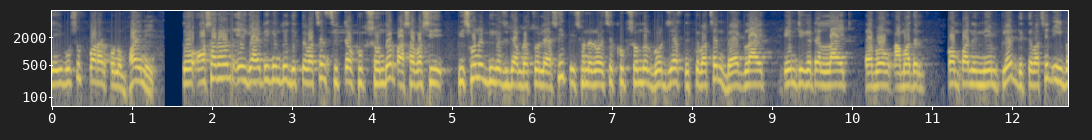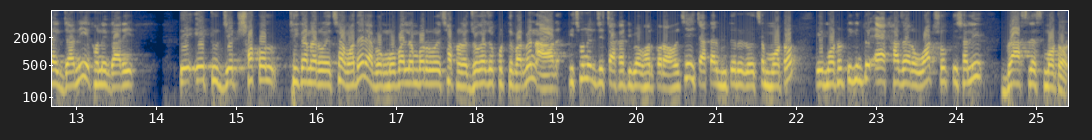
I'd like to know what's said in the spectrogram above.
যেই বসুক করার কোনো ভয় নেই। তো অসাধারণ এই গাড়িটি কিন্তু দেখতে পাচ্ছেন সিটটাও খুব সুন্দর। পাশাপাশি পিছনের দিকে যদি আমরা চলে আসি, পিছনে রয়েছে খুব সুন্দর গর্জিয়াস দেখতে পাচ্ছেন ব্যাক লাইট ইন্ডিকেটার লাইট এবং আমাদের কোম্পানির নেম প্লেট দেখতে পাচ্ছেন, এই বাইক জানি এখানে গাড়ি এ টু জেড সকল ঠিকানা রয়েছে আমাদের এবং মোবাইল নাম্বারও রয়েছে, আপনারা যোগাযোগ করতে পারবেন। আর পিছনের যে চাকাটি ব্যবহার করা হয়েছে, এই চাকার ভিতরে রয়েছে মোটর এই মোটরটি কিন্তু এক হাজার ওয়াট শক্তিশালী ব্রাসলেস মোটর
